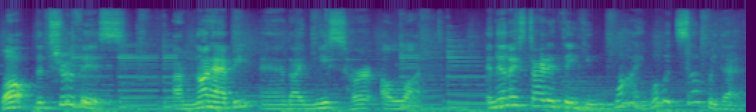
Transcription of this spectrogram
Well, the truth is, I'm not happy, and I miss her a lot. And then I started thinking, why? What's up with that?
